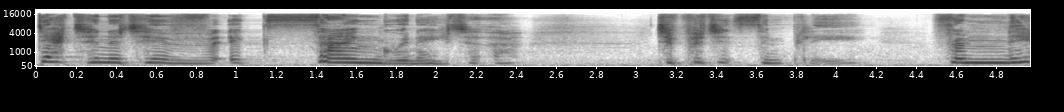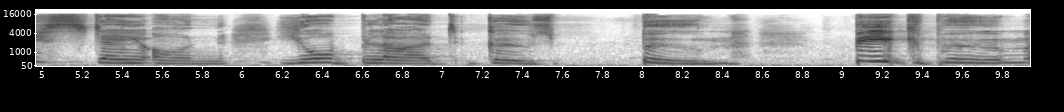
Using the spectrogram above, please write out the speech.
detonative exsanguinator. To put it simply, from this day on, your blood goes boom. Big boom.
